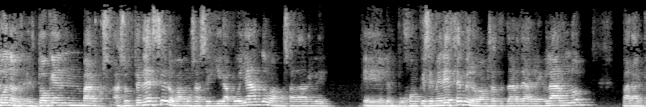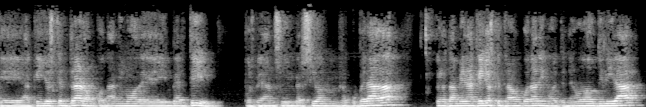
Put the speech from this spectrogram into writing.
bueno, el token va a sostenerse, lo vamos a seguir apoyando, vamos a darle eh, el empujón que se merece, pero vamos a tratar de arreglarlo para que aquellos que entraron con ánimo de invertir, pues vean su inversión recuperada, pero también aquellos que entraron con ánimo de tener una utilidad,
